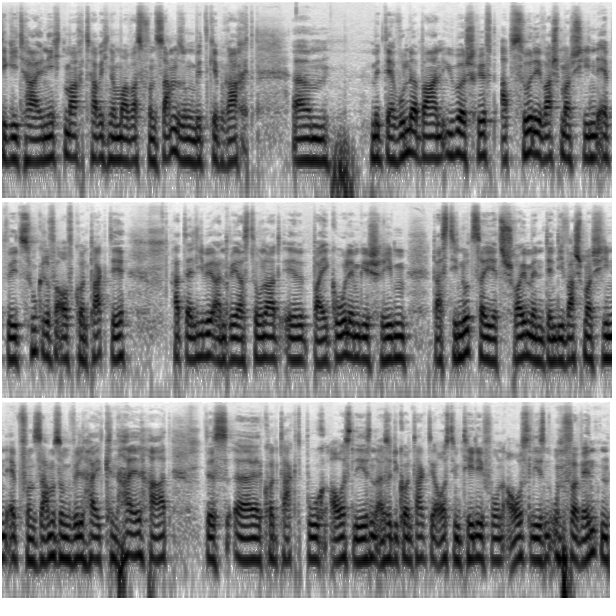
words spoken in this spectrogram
digital nicht macht, habe ich nochmal was von Samsung mitgebracht. Ähm, mit der wunderbaren Überschrift Absurde Waschmaschinen-App will Zugriff auf Kontakte hat der liebe Andreas Donat äh, bei Golem geschrieben, dass die Nutzer jetzt schäumen, denn die Waschmaschinen-App von Samsung will halt knallhart das äh, Kontaktbuch auslesen, also die Kontakte aus dem Telefon auslesen und verwenden.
